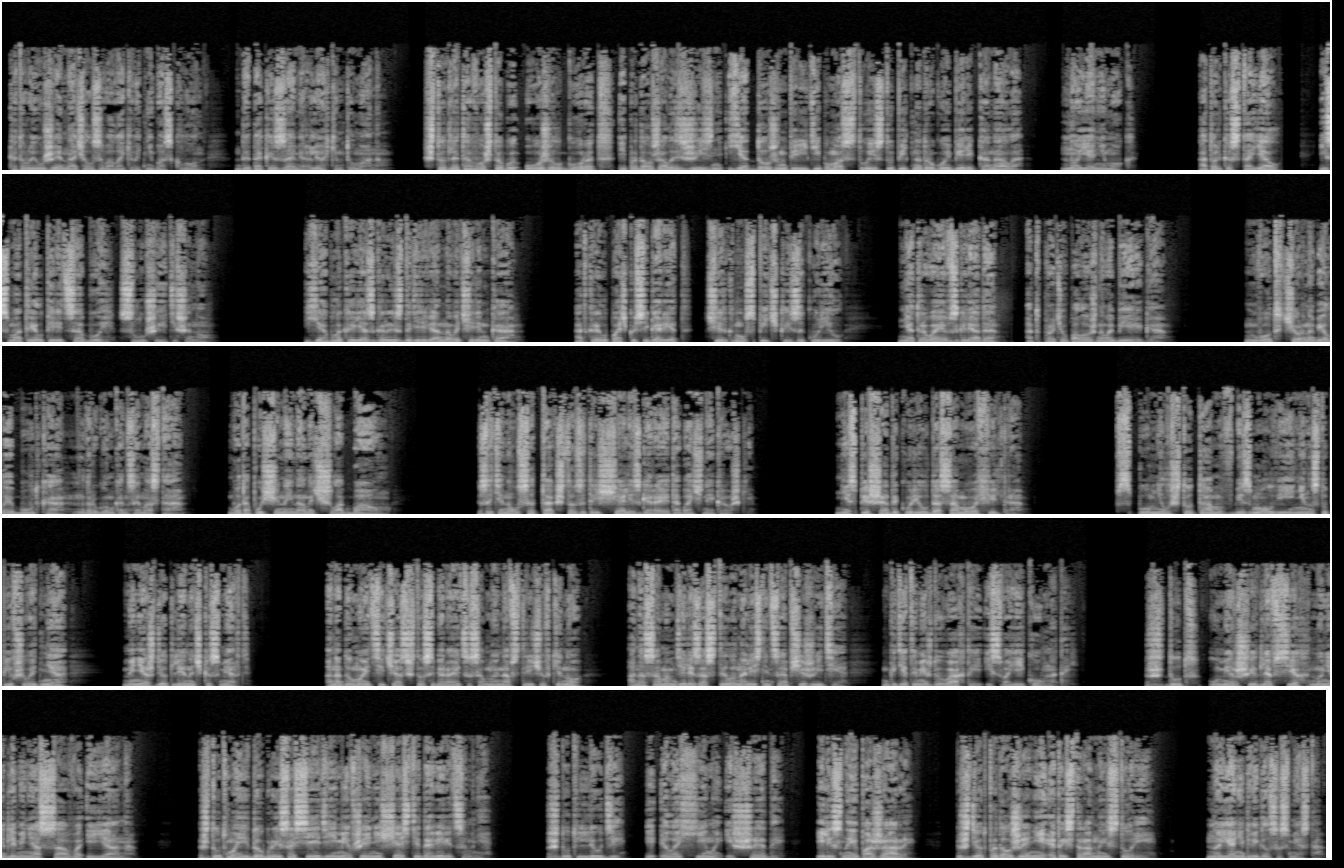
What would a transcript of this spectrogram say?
который уже начал заволакивать небосклон, да так и замер легким туманом. Что для того, чтобы ожил город и продолжалась жизнь, я должен перейти по мосту и ступить на другой берег канала, но я не мог, а только стоял и смотрел перед собой, слушая тишину. Яблоко я сгрыз до деревянного черенка, открыл пачку сигарет, чиркнул спичкой, закурил, не отрывая взгляда от противоположного берега. Вот черно-белая будка на другом конце моста. Вот опущенный на ночь шлагбаум. Затянулся так, что затрещали, сгорая табачные крошки. Не спеша докурил до самого фильтра. Вспомнил, что там, в безмолвии не наступившего дня, меня ждет Леночка смерть. Она думает сейчас, что собирается со мной навстречу в кино, а на самом деле застыла на лестнице общежития, где-то между вахтой и своей комнатой. Ждут умершие для всех, но не для меня Савва и Яна. Ждут мои добрые соседи, имевшие несчастье довериться мне. Ждут люди и Элохимы, и Шеды, и лесные пожары. Ждет продолжение этой странной истории. Но я не двигался с места.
